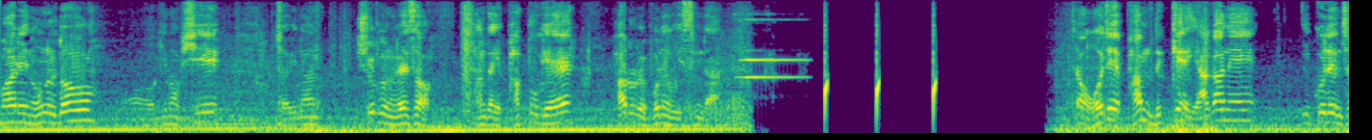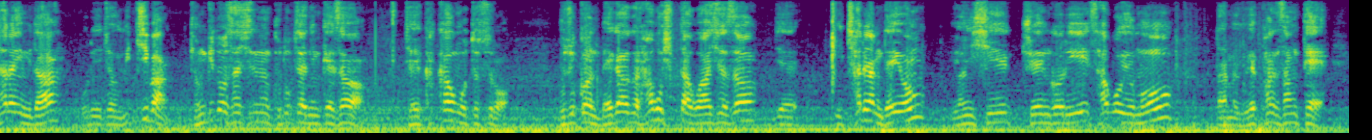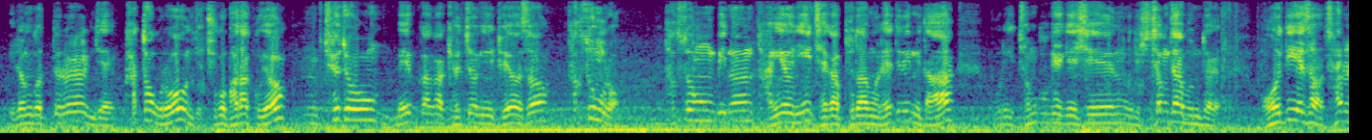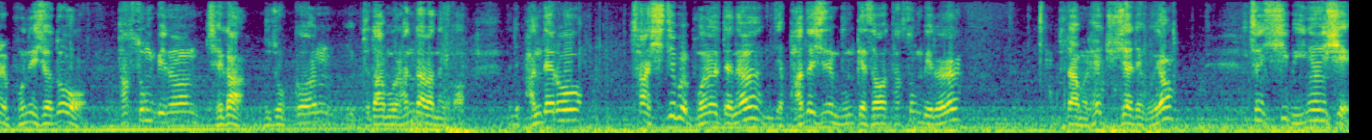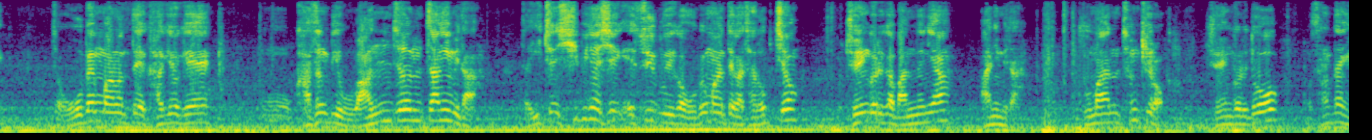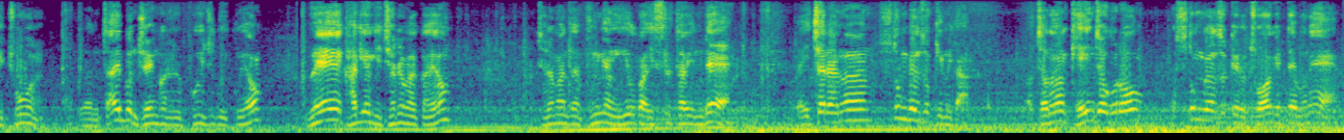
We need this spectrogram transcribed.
주말인 오늘도 어, 어김없이 저희는 출근을 해서 상당히 바쁘게 하루를 보내고 있습니다. 자, 어제 밤 늦게 야간에 입고된 차량입니다. 우리 저 윗지방 경기도 사시는 구독자님께서 저희 카카오 모터스로 무조건 매각을 하고 싶다고 하셔서 이제 이 차량 내용, 연식, 주행거리, 사고 유무, 그 다음에 외판 상태 이런 것들을 이제 카톡으로 이제 주고 받았고요. 음, 최종 매입가가 결정이 되어서 탁송으로 탁송비는 당연히 제가 부담을 해드립니다. 우리 전국에 계신 우리 시청자분들 어디에서 차를 보내셔도 탁송비는 제가 무조건 이 부담을 한다라는 거. 반대로 차 시집을 보낼 때는 이제 받으시는 분께서 탁송비를 부담을 해 주셔야 되고요. 2012년식 500만 원대 가격에 어, 가성비 완전 짱입니다. 자, 2012년식 SUV가 500만 원대가 잘 없죠? 주행거리가 맞느냐? 아닙니다. 9만 1000km. 주행거리도 상당히 좋은 이런 짧은 주행거리를 보여주고 있고요. 왜 가격이 저렴할까요? 저렴한 데는 분명 이유가 있을 터인데 자, 이 차량은 수동 변속기입니다. 어, 저는 개인적으로 수동 변속기를 좋아하기 때문에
